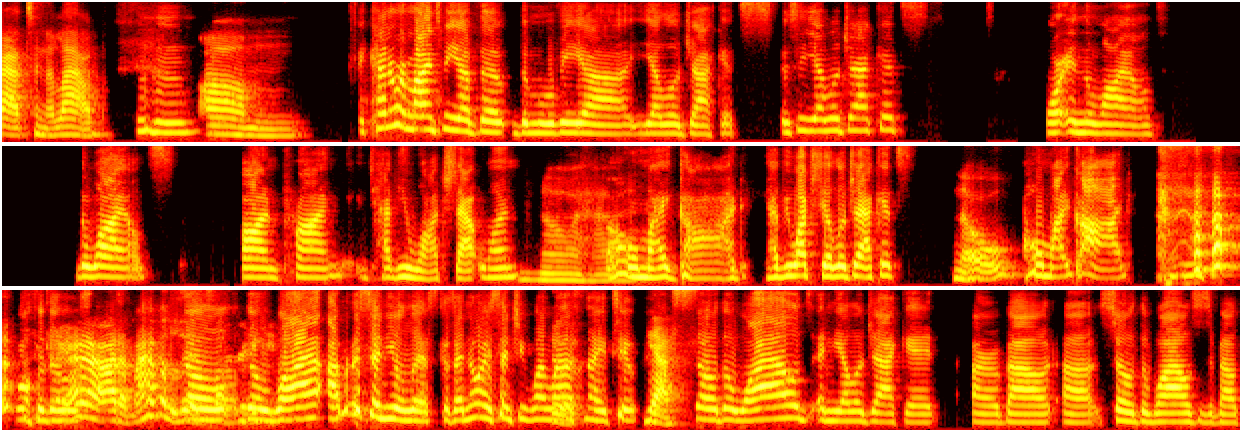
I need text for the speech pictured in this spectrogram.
rats in a lab Mhm. um It kind of reminds me of the the movie uh Yellow Jackets. Is it Yellow Jackets or In the Wild? The Wilds on Prime. Have you watched that one? no i haven't Oh my God. Have you watched Yellow Jackets? no Oh my God. both of those. I, I have a list So already. the wild, I'm gonna send you a list because I know I sent you one Do last it. night too. yes So the Wilds and Yellow Jacket are about. Uh, so the Wilds is about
